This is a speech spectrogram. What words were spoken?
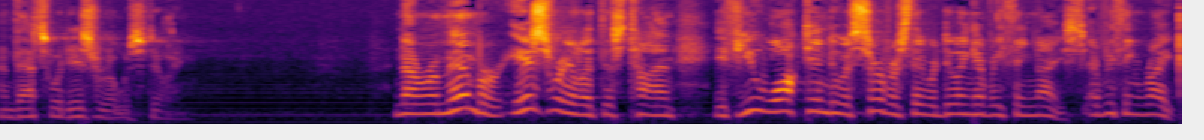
And that's what Israel was doing. Now remember, Israel at this time, if you walked into a service, they were doing everything nice, everything right.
